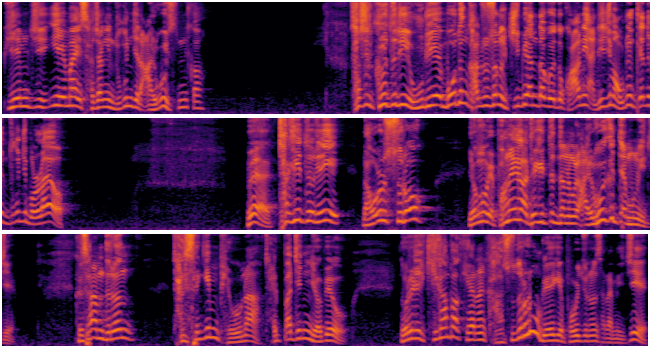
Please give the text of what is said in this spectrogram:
BMG EMI 사장이 누군지는 알고 있습니까? 사실 그들이 우리의 모든 감수성을 지배한다고 해도 과언이 아니지만 우리는 걔들이 누군지 몰라요. 왜? 자기들이 나올수록 영업에 방해가 되기 된다는 걸 알고 있기 때문이지. 그 사람들은 잘생긴 배우나 잘 빠진 여배우, 노래를 기가 막히게 하는 가수들을 우리에게 보여주는 사람이지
